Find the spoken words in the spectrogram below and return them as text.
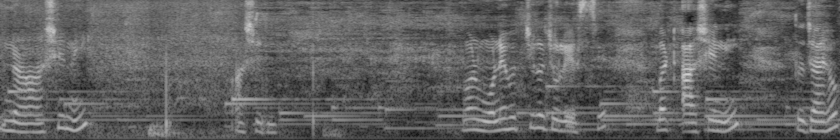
না, আসেনি। আসেনি। আমার মনে হচ্ছিল চলে এসছে বাট আসেনি। তো যাই হোক,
